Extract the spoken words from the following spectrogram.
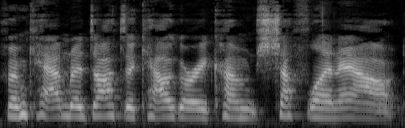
from Cabinet Dr. Caligari come shuffling out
